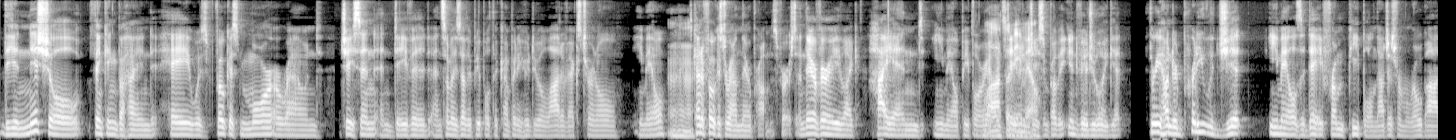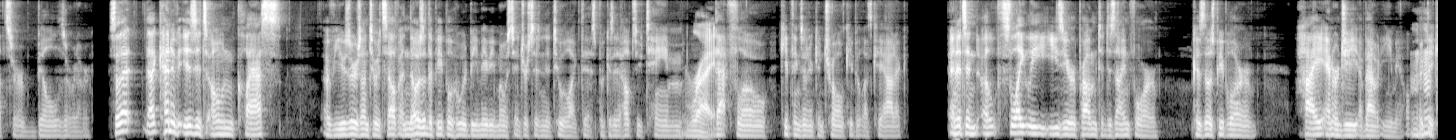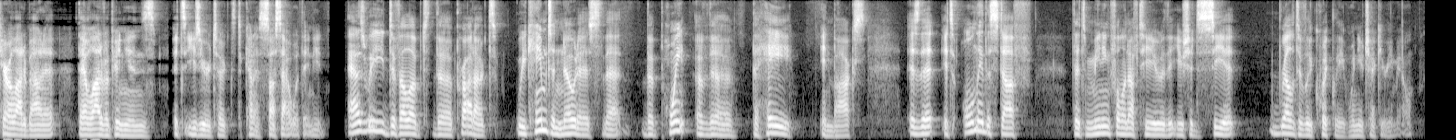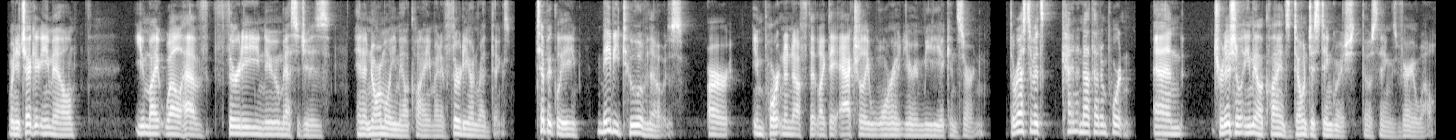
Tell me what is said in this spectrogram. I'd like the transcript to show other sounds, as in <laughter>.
The initial thinking behind Hey was focused more around Jason and David and some of these other people at the company who do a lot of external email. Mm-hmm. It's kind of focused around their problems first. And they're very like high end email people. Right? Lots like of David and email. Jason probably individually get 300 pretty legit emails a day from people, not just from robots or bills or whatever. So that that kind of is its own class of users unto itself. And those are the people who would be maybe most interested in a tool like this because it helps you tame Right. that flow, keep things under control, keep it less chaotic. And it's an, a slightly easier problem to design for because those people are high energy about email. Like they mm-hmm. care a lot about it. They have a lot of opinions. It's easier to, to kind of suss out what they need. As we developed the product, we came to notice that the point of the the Hey inbox is that it's only the stuff that's meaningful enough to you that you should see it relatively quickly when you check your email. When you check your email, you might well have 30 new messages in a normal email client, you might have 30 unread things. Typically, maybe two of those are important enough that like they actually warrant your immediate concern. The rest of it's kind of not that important. And traditional email clients don't distinguish those things very well.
